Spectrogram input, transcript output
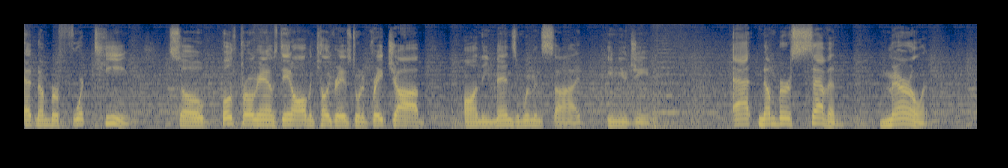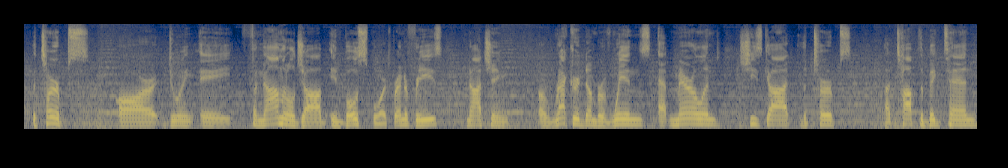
at number 14. So both programs, Dana and Kelly Graves, doing a great job on the men's and women's side in Eugene. At number seven, Maryland. The Terps are doing a phenomenal job in both sports. Brenda Frese notching a record number of wins at Maryland. She's got the Terps atop the Big Ten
